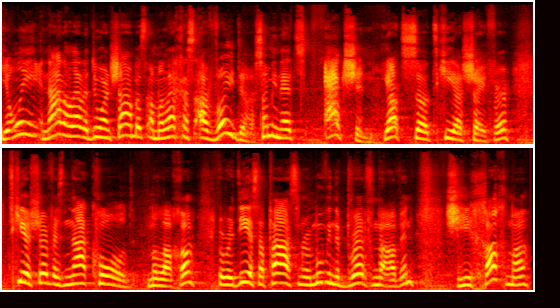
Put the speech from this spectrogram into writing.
"Kol melechas avoida lo sasu." You only not allowed to do on Shabbos a melechas avoida, something that's action. Yatzah tkiya shofar. Tkiya shofar is not called melacha. Uredias apas and removing the bread from the oven. Shehi chachma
